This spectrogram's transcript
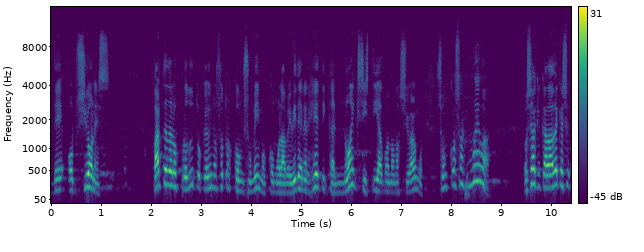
de opciones. Parte de los productos que hoy nosotros consumimos, como la bebida energética, no existía cuando nació Amway. Son cosas nuevas. O sea que cada vez que...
